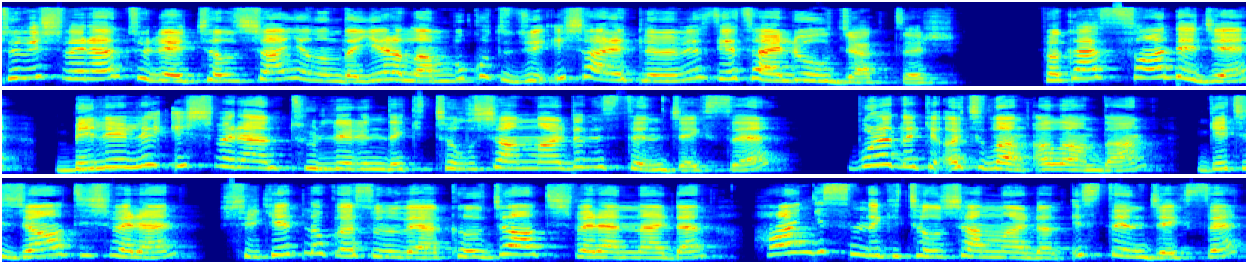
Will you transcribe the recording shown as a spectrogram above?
tüm işveren türleri çalışan yanında yer alan bu kutucuğu işaretlememiz yeterli olacaktır. Fakat sadece belirli işveren türlerindeki çalışanlardan istenecekse, buradaki açılan alandan geçici alt işveren, şirket lokasyonu veya kalıcı alt işverenlerden hangisindeki çalışanlardan istenecekse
